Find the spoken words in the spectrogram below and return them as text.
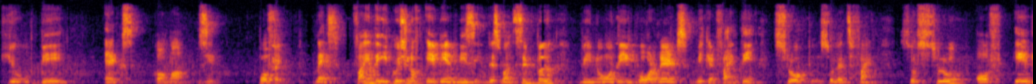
q be x comma 0 perfect next find the equation of ab and bc this one simple we know the coordinates we can find the slope so let's find so slope of ab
